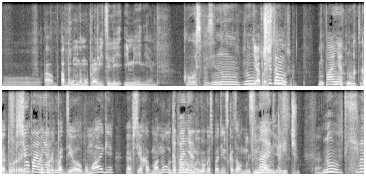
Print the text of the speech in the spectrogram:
э, об, об умном управителе имением, Господи, ну, ну Я что прочитал там уже. Непонятно-то? который, Все который понятно. подделал бумаги, э, всех обманул, и Да которому понятно. его господин сказал, ну ты Знаем молодец. притчу. Да. Ну, я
